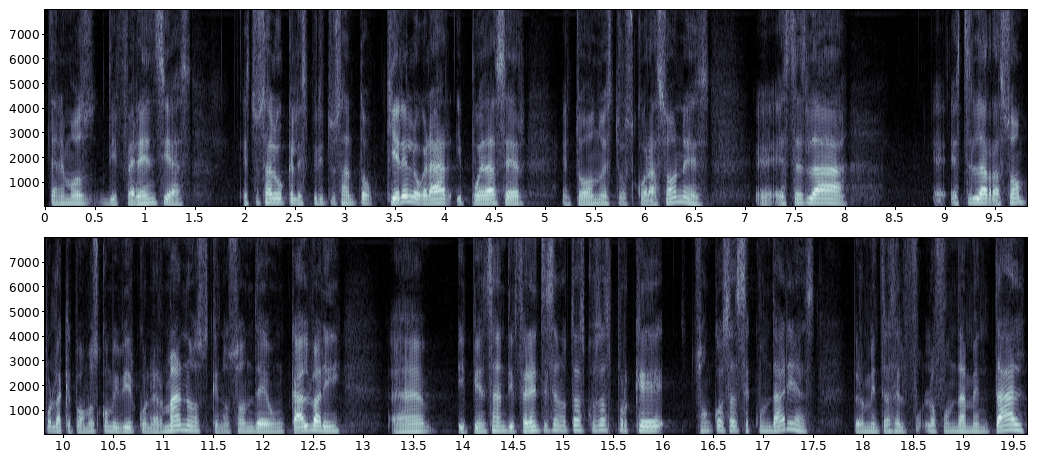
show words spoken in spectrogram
tenemos diferencias. Esto es algo que el Espíritu Santo quiere lograr y puede hacer en todos nuestros corazones. Eh, esta, es la, esta es la razón por la que podemos convivir con hermanos que no son de un Calvary y piensan diferentes en otras cosas porque son cosas secundarias. Pero mientras lo fundamental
